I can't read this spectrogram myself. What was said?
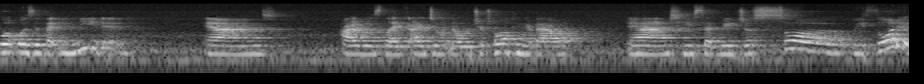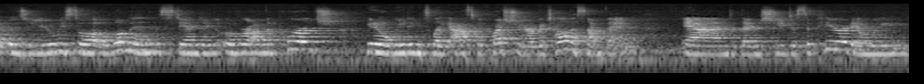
what was it that you needed? And I was like, I don't know what you're talking about. And he said, we just saw, we thought it was you. We saw a woman standing over on the porch, you know, waiting to like ask a question or to tell us something. And then she disappeared and we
